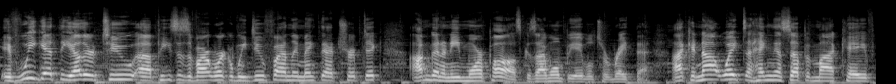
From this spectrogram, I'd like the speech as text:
if we get the other two uh, pieces of artwork and we do finally make that triptych, I'm going to need more paws because I won't be able to rate that. I cannot wait to hang this up in my cave.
